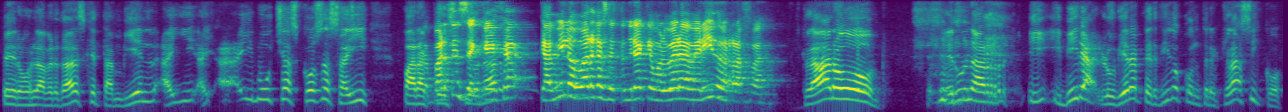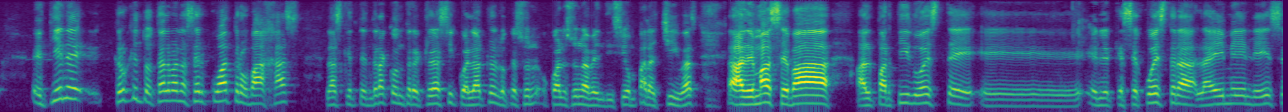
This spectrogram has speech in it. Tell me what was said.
pero la verdad es que también hay, hay, hay muchas cosas ahí Aparte se queja, Camilo Vargas se tendría que volver a haber ido, Rafa. Claro, era una. Y, mira, lo hubiera perdido contra el clásico. Eh, tiene, creo que en total van a ser cuatro bajas las que tendrá contra el clásico el Atlas, lo que es cual es una bendición para Chivas. Además, se va al partido este eh, en el que secuestra la MLS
